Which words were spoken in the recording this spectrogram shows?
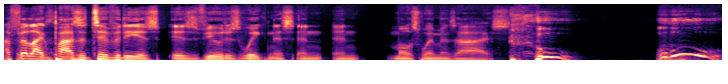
I feel like positivity is is viewed as weakness in in most women's eyes. Ooh, ooh.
